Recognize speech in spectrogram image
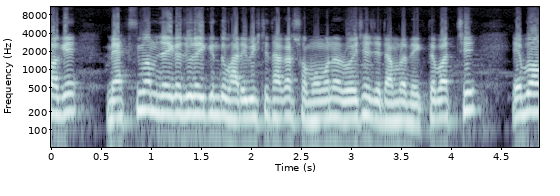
ভাগে ম্যাক্সিমাম জায়গা জুড়েই কিন্তু ভারী বৃষ্টি থাকার সম্ভাবনা রয়েছে, যেটা আমরা দেখতে পাচ্ছি এবং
